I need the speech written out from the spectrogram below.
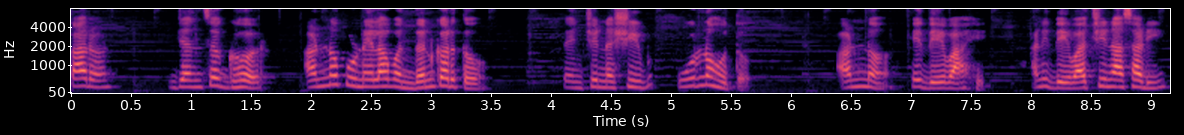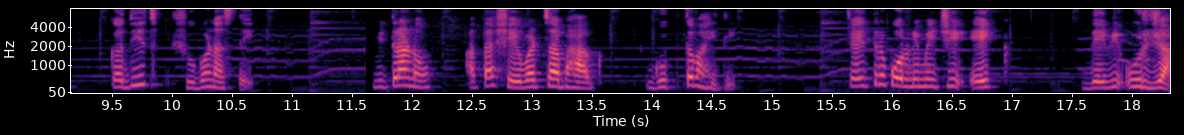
कारण ज्यांचं घर अन्नपूर्णेला वंदन करतं त्यांचे नशीब पूर्ण होतं. अन्न हे देव आहे आणि देवाची नासाडी कधीच शुभ नसते. मित्रांनो आता शेवटचा भाग गुप्त माहिती. चैत्र पौर्णिमेची एक देवी ऊर्जा.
